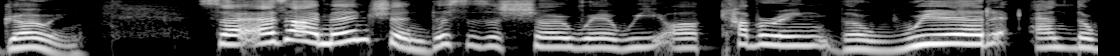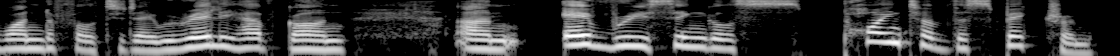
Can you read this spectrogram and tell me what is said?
going. So, as I mentioned, this is a show where we are covering the weird and the wonderful today. We really have gone um, every single point of the spectrum.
